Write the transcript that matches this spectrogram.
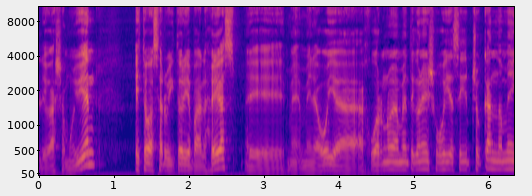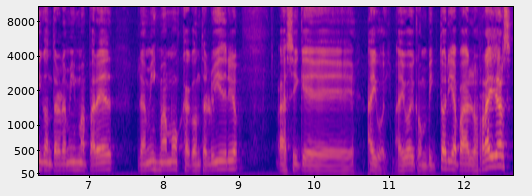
le vaya muy bien. Esto va a ser victoria para Las Vegas. me, me, la voy a, a jugar nuevamente con ellos. Voy a seguir chocándome contra la misma pared, la misma mosca contra el vidrio. Así que ahí voy, ahí voy con victoria para los Riders.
